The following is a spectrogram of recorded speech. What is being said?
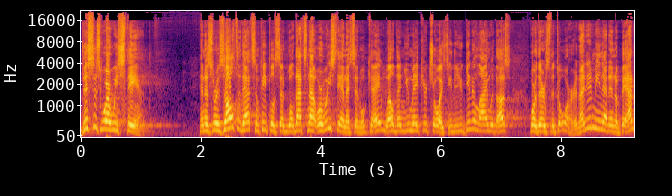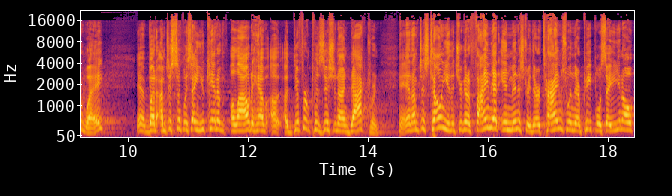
this is where we stand. And as a result of that, some people have said, well, that's not where we stand. I said, okay, well, then you make your choice. Either you get in line with us or there's the door. And I didn't mean that in a bad way. Eh, but I'm just simply saying you can't allow to have a, a, different position on doctrine. And I'm just telling you that you're going to find that in ministry. There are times when there are people who say, you know,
